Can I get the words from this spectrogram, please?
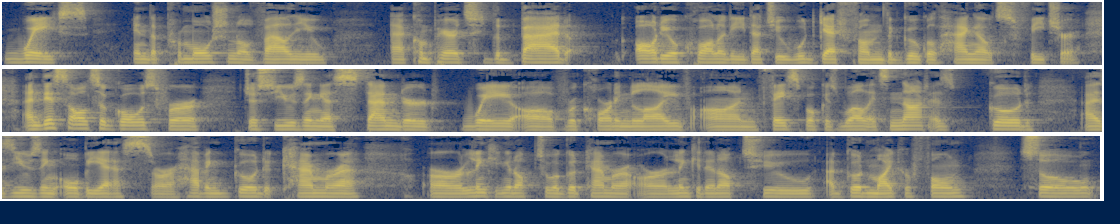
weight in the promotional value uh, compared to the bad audio quality that you would get from the Google Hangouts feature. And this also goes for just using a standard way of recording live on Facebook as well. It's not as good as using OBS or having good camera or linking it up to a good camera or linking it up to a good microphone. So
